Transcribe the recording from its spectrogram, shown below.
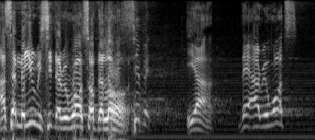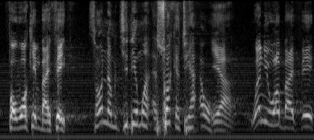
I said, May you receive the rewards of the Lord. Receive it. Yeah. There are rewards for walking by faith. Sɛ ɔnam gyidie mu a ɛso akatua ɛwɔ. hɔ. Yeah. When you walk by faith,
